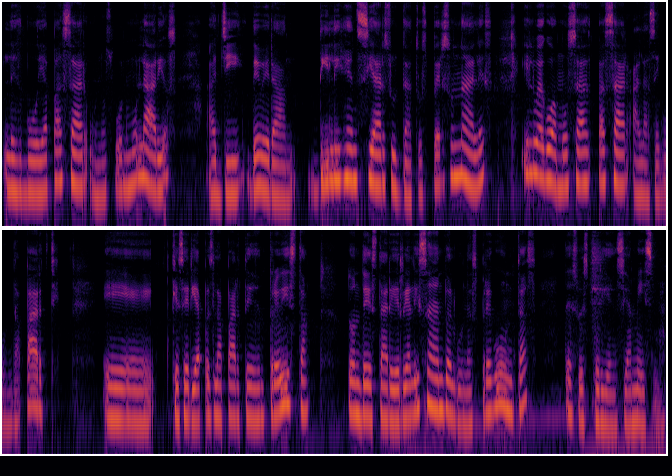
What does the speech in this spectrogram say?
les voy a pasar unos formularios. Allí deberán diligenciar sus datos personales y luego vamos a pasar a la segunda parte, eh, que sería pues la parte de entrevista, donde estaré realizando algunas preguntas de su experiencia misma.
